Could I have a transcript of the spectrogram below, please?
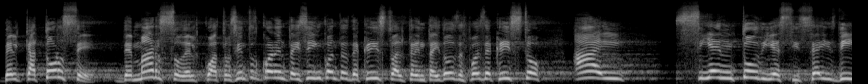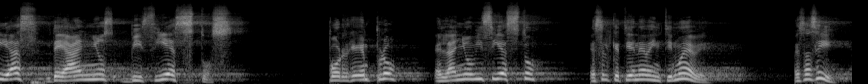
del 14 de marzo del 445 antes de Cristo al 32 después de Cristo, hay 116 días de años bisiestos. Por ejemplo, el año bisiesto es el que tiene 29. ¿Es así?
